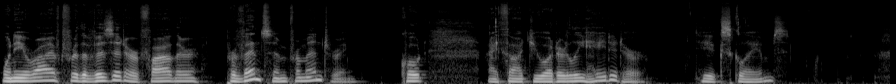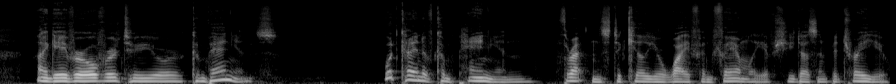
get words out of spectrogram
When he arrived for the visit, her father prevents him from entering. Quote, I thought you utterly hated her, he exclaims. I gave her over to your companions. What kind of companion threatens to kill your wife and family if she doesn't betray you?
